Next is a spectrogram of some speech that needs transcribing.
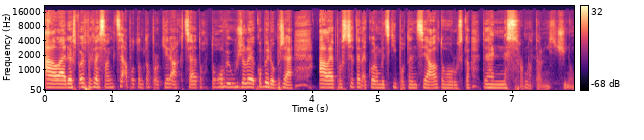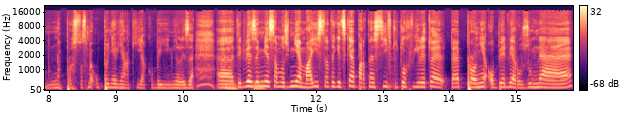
Ale respektive sankce a potom ta protireakce, to, toho využili jakoby dobře, ale prostě ten ekonomický potenciál toho Ruska, to je nesrovnatelný s Čínou. Naprosto jsme úplně v nějaký jakoby jiný lize. Hmm. Ty dvě země samozřejmě mají strategické partnerství, v tuto chvíli to je, to je pro ně obě dvě rozumné.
